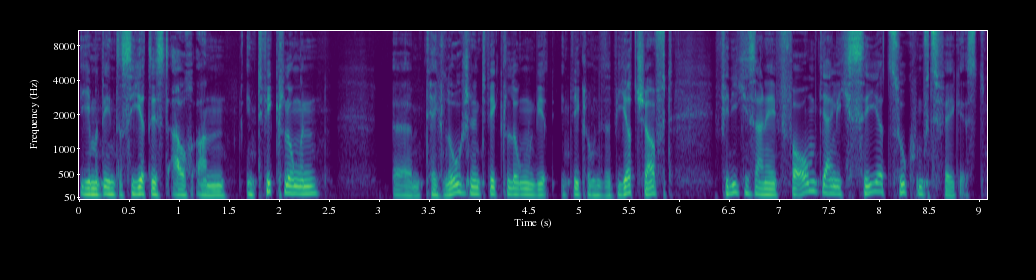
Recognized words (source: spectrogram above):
jemand interessiert ist auch an Entwicklungen, äh, technologischen Entwicklungen, Entwicklungen der Wirtschaft, finde ich es eine Form, die eigentlich sehr zukunftsfähig ist.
